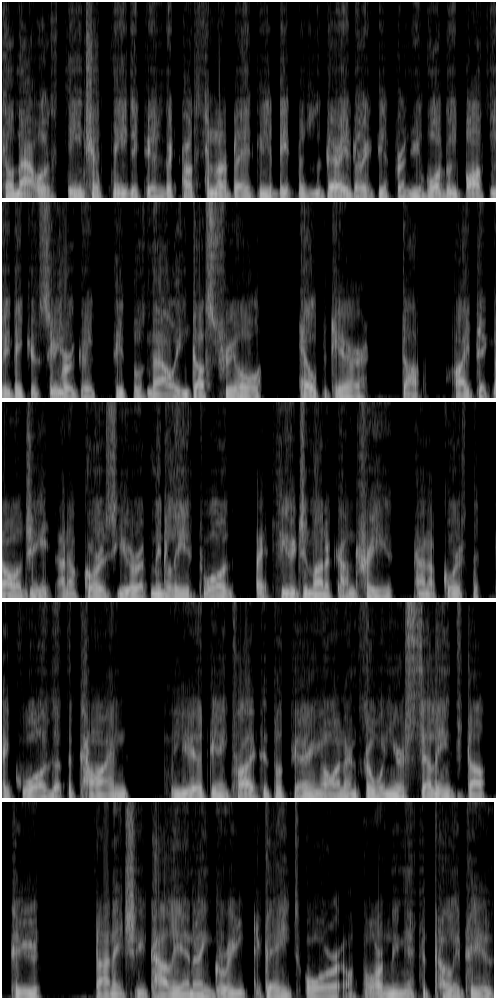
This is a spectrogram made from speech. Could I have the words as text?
So that was interesting because the customer base in the business was very, very different. It wasn't possibly the consumer goods. It was now industrial, healthcare, stuff, high technology. And of course, Europe, Middle East was a huge amount of countries. And of course, the pick was at the time, the European crisis was going on. And so when you're selling stuff to Spanish, Italian, and Greek state or, or municipalities,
